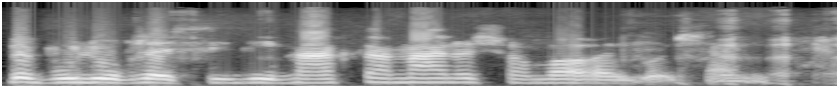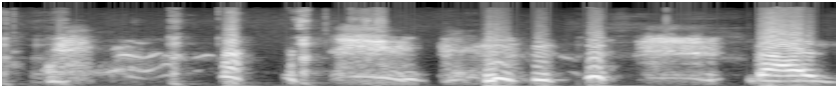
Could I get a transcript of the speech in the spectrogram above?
به بلوغ رسیدیم. مخصوصا من و شما آقای گلشن. بعد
